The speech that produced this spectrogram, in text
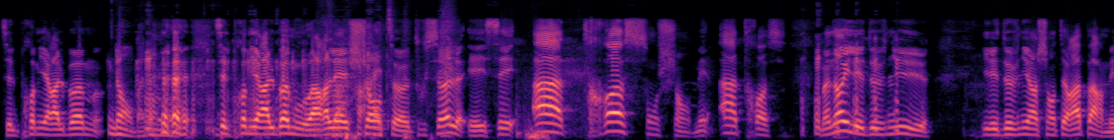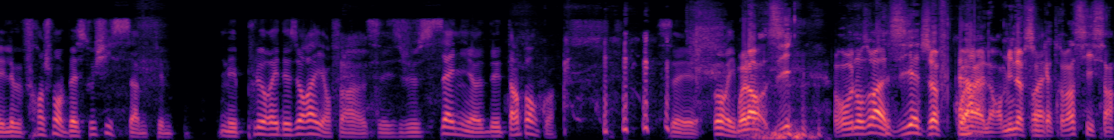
c'est le premier album. Non, bah non. non. C'est le premier album où Harley chante euh, tout seul et c'est atroce son chant, mais atroce. Maintenant, il est devenu, il est devenu un chanteur à part. Mais le- franchement, Best Wishes, ça me fait mais pleurer des oreilles. Enfin, je saigne des tympans, quoi. C'est horrible. Bon alors, The- revenons-en à The Edge of Quarrel, en 1986. Hein.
